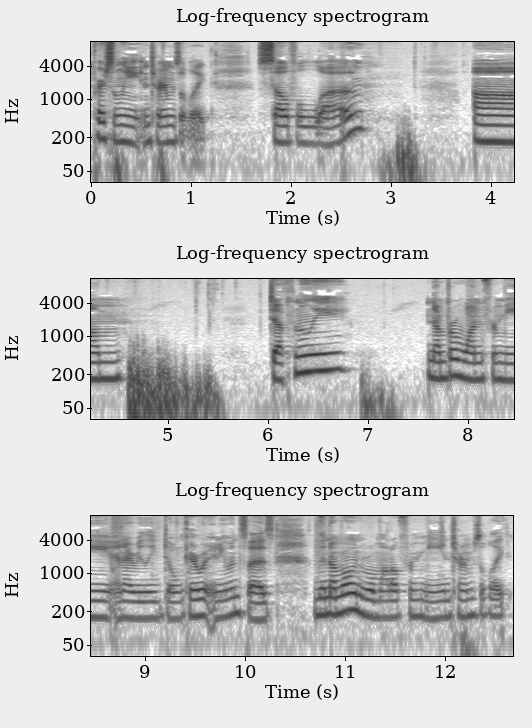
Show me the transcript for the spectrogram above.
personally, in terms of like self love, um, definitely number one for me, and I really don't care what anyone says. The number one role model for me in terms of like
